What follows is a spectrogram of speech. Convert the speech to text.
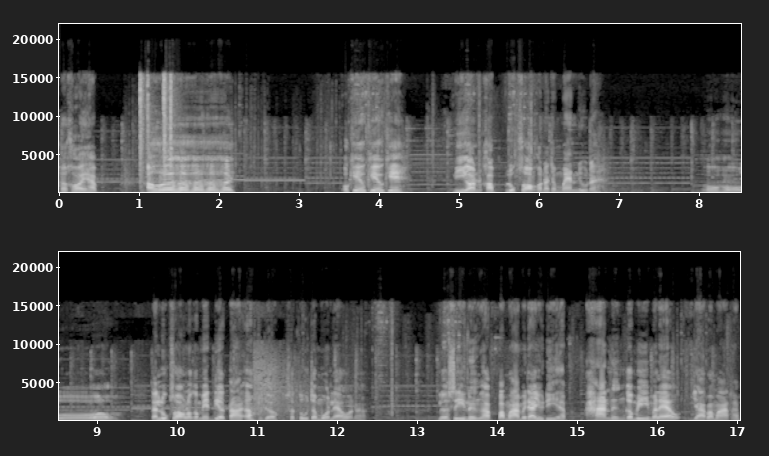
ค่อยๆครับ เอาเฮ้ยเฮ้ยเฮ้ยโอเคโอเคโอเคหนีก่อนครับ ลูกซองเขาน่าจะแม่นอยู่นะ โอ้โห แต่ลูกซองเราก็เม็ดเดียวตาย เอ้าเดี๋ยวศัตรูจะหมดแล้วเหรอนะเหลือ4ีหนึ่งครับ ประมาทไม่ได้อยู่ดีครับห้าหนึ่งก็มีมาแล้ว อย่าประมาทครับ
